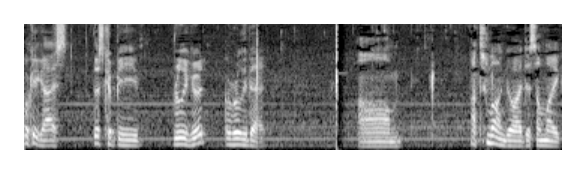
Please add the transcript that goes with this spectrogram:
Okay guys, this could be really good or really bad. Um, not too long ago I did some like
